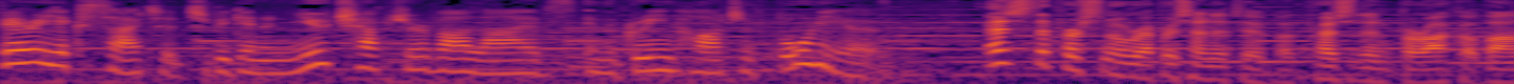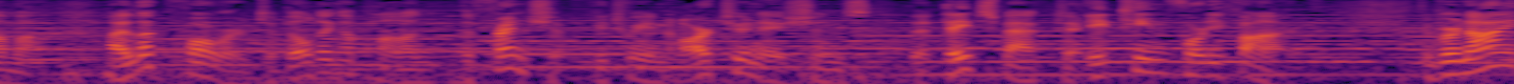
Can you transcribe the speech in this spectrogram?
very excited to begin a new chapter of our lives in the green heart of Borneo. As the personal representative of President Barack Obama, I look forward to building upon the friendship between our two nations that dates back to 1845. The Brunei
